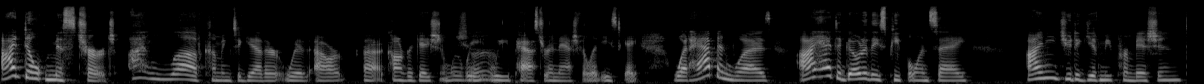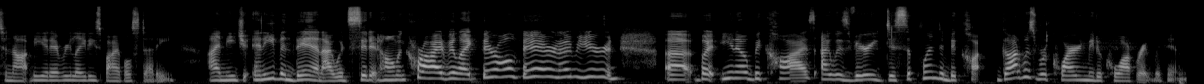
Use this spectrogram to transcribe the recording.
I don't miss church. I love coming together with our uh, congregation where Sure. we, we pastor in Nashville at Eastgate. What happened was I had to go to these people and say, I need you to give me permission to not be at every lady's Bible study. I need you. And even then, I would sit at home and cry and be like, they're all there and I'm here. And, uh, but, you know, because I was very disciplined and because God was requiring me to cooperate with Him.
